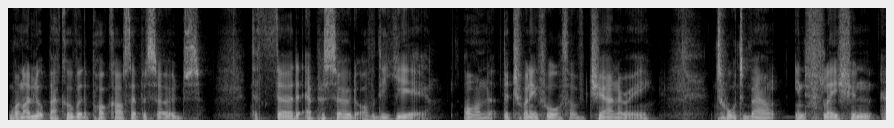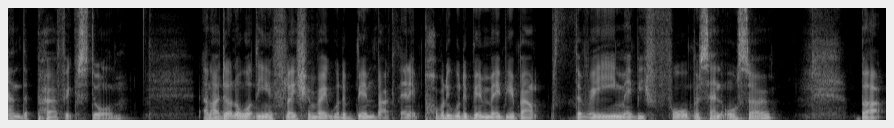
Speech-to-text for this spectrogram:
when I look back over the podcast episodes, the third episode of the year on the 24th of January talked about inflation and the perfect storm. And I don't know what the inflation rate would have been back then. It probably would have been maybe about three, maybe 4% or so. But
